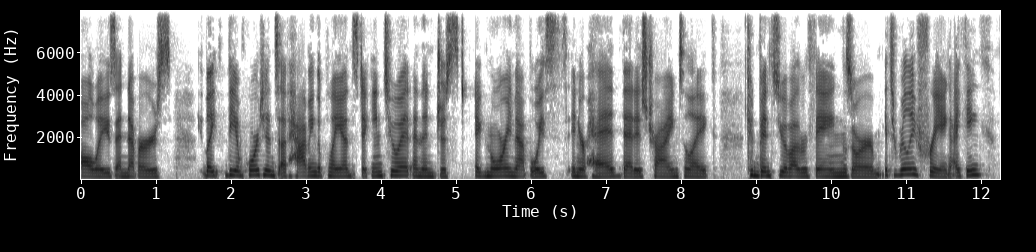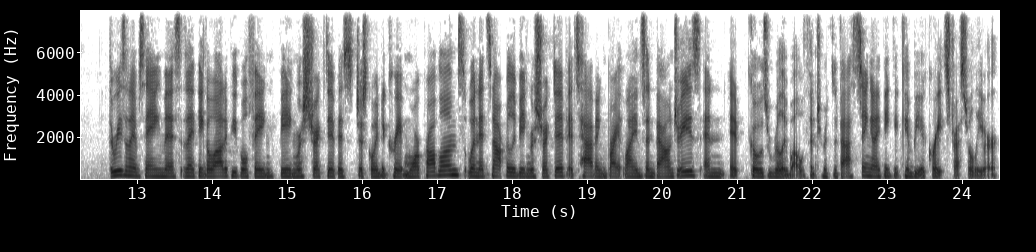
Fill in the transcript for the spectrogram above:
always and nevers like the importance of having the plan, sticking to it, and then just ignoring that voice in your head that is trying to like convince you of other things, or it's really freeing. I think the reason I'm saying this is I think a lot of people think being restrictive is just going to create more problems when it's not really being restrictive. It's having bright lines and boundaries, and it goes really well with intermittent fasting. And I think it can be a great stress reliever.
